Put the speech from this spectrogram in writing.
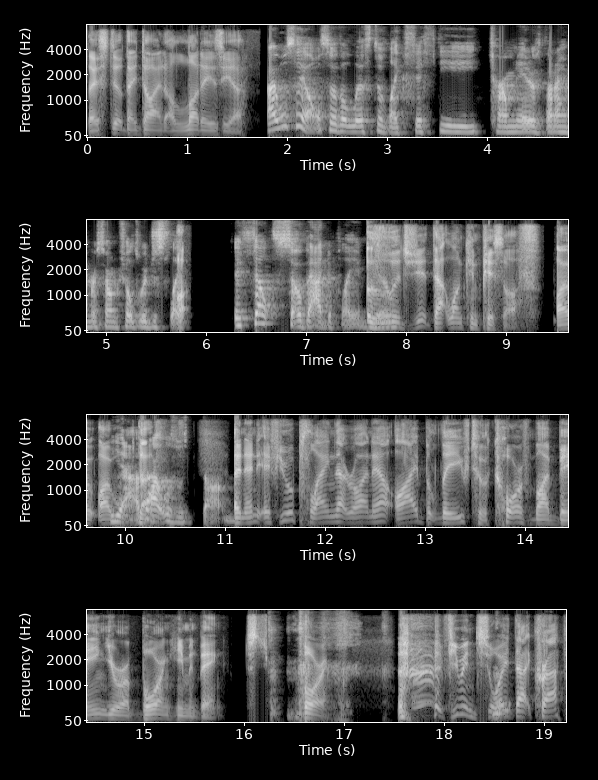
they still they died a lot easier. I will say also the list of like 50 Terminators that I hammer storm shields were just like it felt so bad to play into. Legit, that one can piss off. I, I, yeah, that was dumb. And, and if you were playing that right now, I believe to the core of my being, you're a boring human being. Just boring. if you enjoyed that crap,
